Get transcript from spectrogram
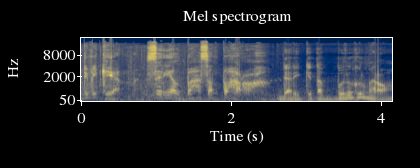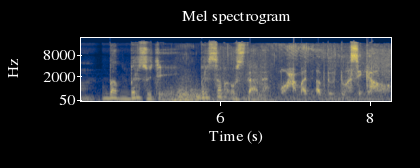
Demikian serial bahasan Toharah dari kitab Bulughul Maram Bab Bersuci bersama Ustaz Muhammad Abdul Tuasikal.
